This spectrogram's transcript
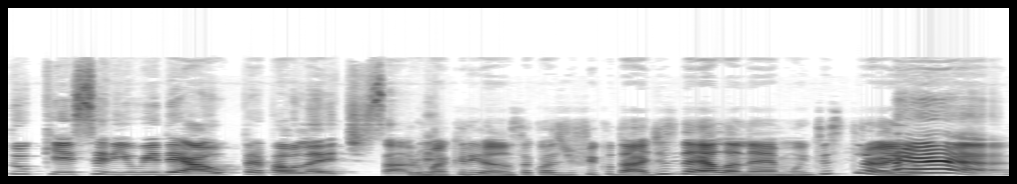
do que seria o ideal para Paulette, sabe? Para uma criança com as dificuldades dela, né? Muito estranho. É.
